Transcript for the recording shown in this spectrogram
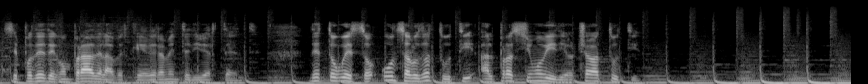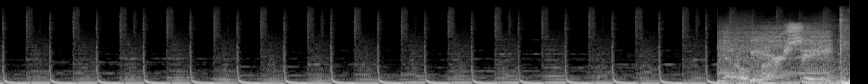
se potete compratela perché è veramente divertente. Detto questo un saluto a tutti al prossimo video. Ciao a tutti mercy.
